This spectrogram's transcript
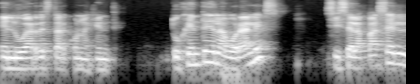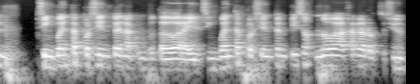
en lugar de estar con la gente. Tu gente de laborales si se la pasa el 50% en la computadora y el 50% en piso, no va a bajar la rotación.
